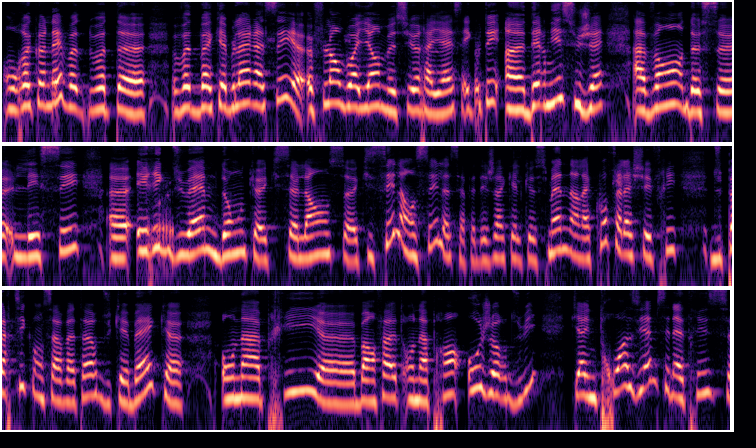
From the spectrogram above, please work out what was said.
On reconnaît votre votre euh, votre vocabulaire assez euh, flamboyant, Monsieur Reyes. Écoutez, un dernier sujet avant de se laisser. Euh, Éric Duhem, donc, euh, qui se lance, qui s'est lancé, là, ça fait déjà quelques semaines, dans la course à la chefferie du Parti conservateur du Québec. on a appris, ben, en fait, on apprend aujourd'hui qu'il y a une troisième sénatrice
